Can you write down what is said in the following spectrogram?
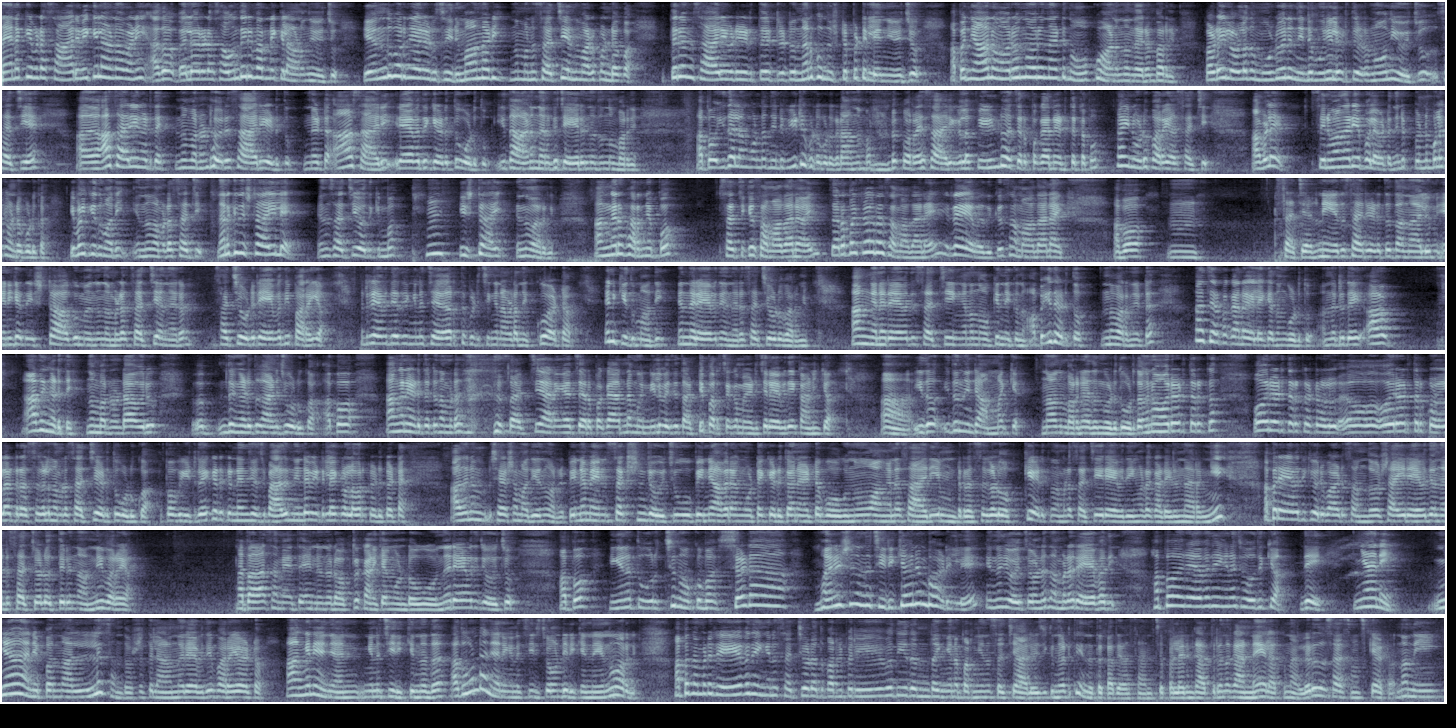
നിനക്കിവിടെ സാരി വെക്കലാണോ പണി അതോ വല്ലവരുടെ സൗന്ദര്യം വർണിക്കലാണോ എന്ന് ചോദിച്ചു. എന്ത് പറഞ്ഞാലും ഒരു സിനിമാ നടി എന്ന് പറഞ്ഞ് സച്ചി എന്ന് വഴക്കുണ്ടാക്കുക. ഇത്തരം സാരി ഇവിടെ എടുത്തിട്ടിട്ട് നിനക്കൊന്നും ഇഷ്ടപ്പെട്ടില്ലേ എന്ന് ചോദിച്ചു. അപ്പം ഞാൻ ഓരോന്നോരോന്നായിട്ട് നോക്കുവാണെന്ന് നേരം പറഞ്ഞു. കടയിലുള്ളത് മുഴുവനും നിന്റെ മുന്നിൽ എടുത്തിടണോന്ന് ചോദിച്ചു സച്ചിയെ. ആ, സാരി എടുത്തേ എന്ന് പറഞ്ഞിട്ട് ഒരു സാരി എടുത്തു. എന്നിട്ട് ആ സാരി രേവതിക്ക് എടുത്തു കൊടുത്തു. ഇതാണ് നിനക്ക് ചേരുന്നതെന്നും പറഞ്ഞു. അപ്പോൾ ഇതെല്ലാം കൊണ്ട് നിന്റെ വീട്ടിൽ കൊണ്ട് കൊടുക്കടാന്നും പറഞ്ഞുകൊണ്ട് കുറേ സാരികൾ വീണ്ടും ആ ചെറുപ്പക്കാരനെ എടുത്തിട്ടപ്പോൾ അതിനോട് പറയാ സച്ചി അവളെ സിനിമാ നടിയെ പോലെ ആവട്ടെ നിന്റെ പെണ്ണുമ്പിളയ്ക്ക് കൊണ്ട് കൊടുക്കുക ഇവൾക്ക് ഇത് മതി എന്ന് നമ്മുടെ സച്ചി നിനക്കിത് ഇഷ്ടമായില്ലേ എന്ന് സച്ചി ചോദിക്കുമ്പോൾ "ഉം, ഇഷ്ടമായി എന്ന് പറഞ്ഞു. അങ്ങനെ പറഞ്ഞപ്പോൾ സച്ചിക്ക് സമാധാനമായി ചെറുപ്പക്കാരന് സമാധാനമായി രേവതിക്ക് സമാധാനമായി. അപ്പോൾ സച്ചേട്ടന് ഏത് സാരി എടുത്ത് തന്നാലും എനിക്കത് ഇഷ്ടമാകുമെന്ന് നമ്മുടെ സച്ചി അന്നേരം സച്ചിയോട് രേവതി പറയാം. എന്നിട്ട് രേവതി അത് ഇങ്ങനെ ചേർത്ത് പിടിച്ചിങ്ങനെ അവിടെ നിൽക്കുക കേട്ടോ. എനിക്കിത് മതി എന്ന് രേവതി അന്നേരം സച്ചിയോട് പറഞ്ഞു. അങ്ങനെ രേവതി സച്ചി ഇങ്ങനെ നോക്കി നിൽക്കുന്നു. അപ്പോൾ ഇതെടുത്തോ എന്ന് പറഞ്ഞിട്ട് ആ ചെറുപ്പക്കാരന്റെ കയ്യിലേക്ക് അതും കൊടുത്തു. എന്നിട്ട് ദേ ആ അതിങ്ങെടുത്തേ എന്നും പറഞ്ഞുകൊണ്ട് ആ ഒരു ഇതിങ്ങെടുത്ത് കാണിച്ചു കൊടുക്കുക. അപ്പോൾ അങ്ങനെ എടുത്തിട്ട് നമ്മുടെ സച്ചി ആണെങ്കിൽ ആ ചെറുപ്പക്കാരന്റെ മുന്നിൽ വെച്ച് തട്ടിപ്പറിച്ചൊക്കെ മേടിച്ച് രേവതിയെ കാണിക്കാം ആ ഇത് ഇത് നിന്റെ അമ്മയ്ക്ക്. എന്നാന്ന് പറഞ്ഞ് അതും എടുത്തു കൊടുത്തു. അങ്ങനെ ഓരോരുത്തർക്ക് ഓരോരുത്തർക്ക് ഓരോരുത്തർക്കുള്ള ഡ്രസ്സുകൾ നമ്മുടെ സച്ച എടുത്ത് കൊടുക്കുക. അപ്പോൾ വീട്ടിലേക്ക് എടുക്കണ്ടേന്ന് ചോദിച്ചപ്പോൾ ആദ്യം നിന്റെ വീട്ടിലേക്കുള്ളവർക്ക് എടുക്കട്ടെ. അതിനും ശേഷം മതിയെന്ന് പറഞ്ഞു. പിന്നെ മെൻ സെക്ഷൻ ചോദിച്ചു. പിന്നെ അവർ അങ്ങോട്ടേക്ക് എടുക്കാനായിട്ട് പോകുന്നു. അങ്ങനെ സാരിയും ഡ്രസ്സുകളും ഒക്കെ എടുത്ത് നമ്മുടെ സച്ചി രേവതിയും കൂടെ കടയിൽ നിന്ന് ഇറങ്ങി. അപ്പോൾ രേവതിക്ക് ഒരുപാട് സന്തോഷമായി രേവതി എന്നിട്ട് സച്ചിയോട് ഒത്തിരി നന്ദി പറയാം. അപ്പോൾ ആ സമയത്ത് എന്നെ ഒന്ന് ഡോക്ടറെ കാണിക്കാൻ കൊണ്ടുപോകുമെന്ന് രേവതി ചോദിച്ചു. അപ്പോൾ ഇങ്ങനെ തുറച്ചു നോക്കുമ്പോൾ ചേടാ മനുഷ്യനൊന്ന് ചിരിക്കാനും പാടില്ലേ? എന്ന് ചോദിച്ചുകൊണ്ട് നമ്മുടെ രേവതി. അപ്പോൾ രേവതി ഇങ്ങനെ ചോദിക്കാം ദേ ഞാനേ ഞാനിപ്പം നല്ല സന്തോഷത്തിലാണെന്ന് രേവതി പറയാം കേട്ടോ. അങ്ങനെയാണ് ഞാൻ ഇങ്ങനെ ചിരിക്കുന്നത്. അതുകൊണ്ടാണ് ഞാൻ ഇങ്ങനെ ചിരിച്ചുകൊണ്ടിരിക്കുന്നത് എന്ന് പറഞ്ഞു. അപ്പം നമ്മുടെ രേവതി ഇങ്ങനെ സച്ചിയോട് അത് പറഞ്ഞപ്പോൾ രേവതി ഇതെന്താ ഇങ്ങനെ പറഞ്ഞെന്ന് സച്ചി ആലോചിക്കുന്നിടത്ത് ഇന്നത്തെ കഥ അവസാനിച്ചപ്പോൾ എല്ലാവരും കാത്തിരുന്ന് കാണണേ. എല്ലാവർക്കും നല്ലൊരു ദിവസം ആശംസിക്കാം കേട്ടോ. നന്ദി.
